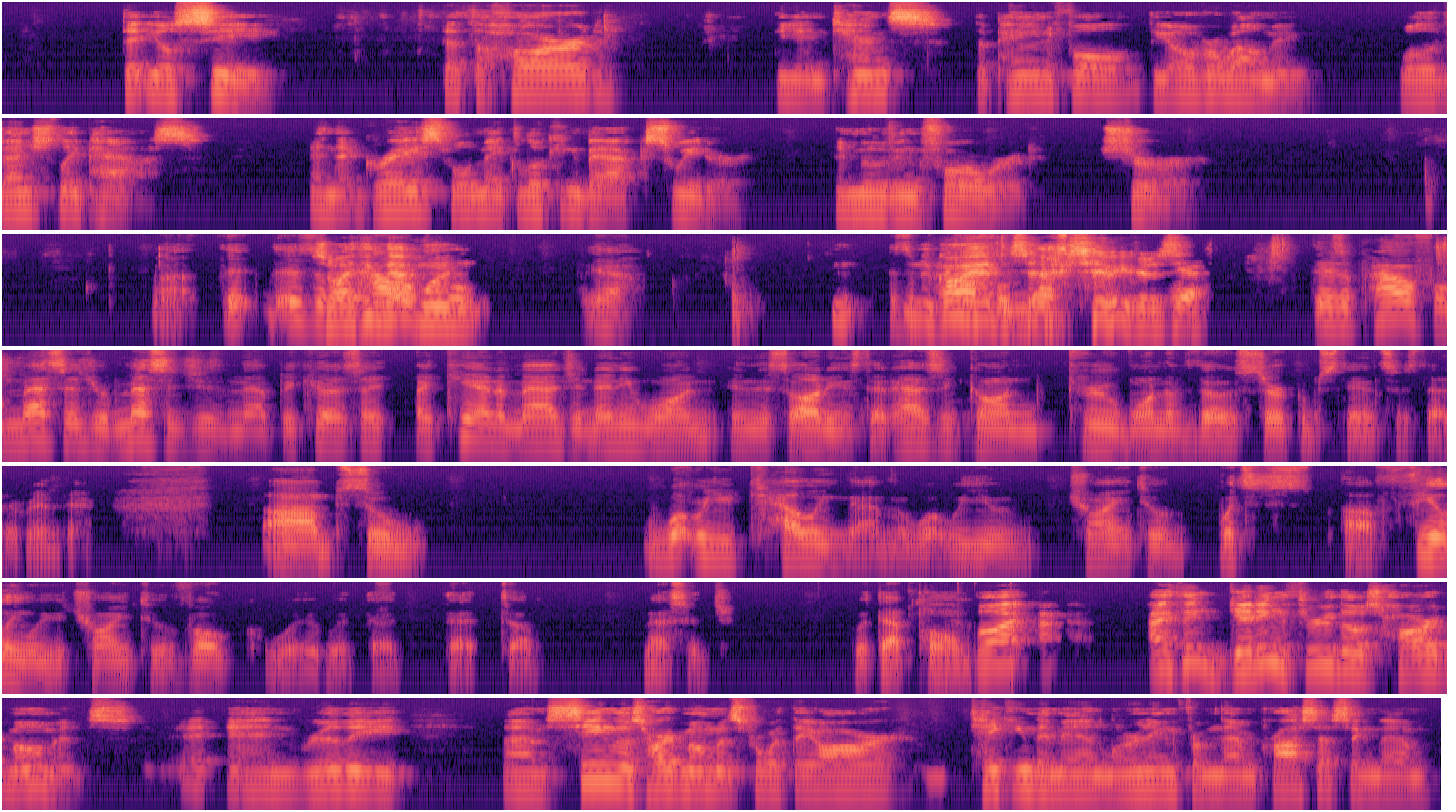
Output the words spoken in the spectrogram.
that you'll see that the hard, the intense, the painful, the overwhelming will eventually pass, and that grace will make looking back sweeter and moving forward surer. Uh, so I think that one. Yeah. Go ahead and say, say what you're going to say. Yeah. There's a powerful message or messages in that because I, I can't imagine anyone in this audience that hasn't gone through one of those circumstances that are in there. Um, so, what were you telling them, or what were you trying to? What's uh, feeling were you trying to evoke with, with that that uh, message, with that poem? Well, I, I think getting through those hard moments and really um, seeing those hard moments for what they are, taking them in, learning from them, processing them,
